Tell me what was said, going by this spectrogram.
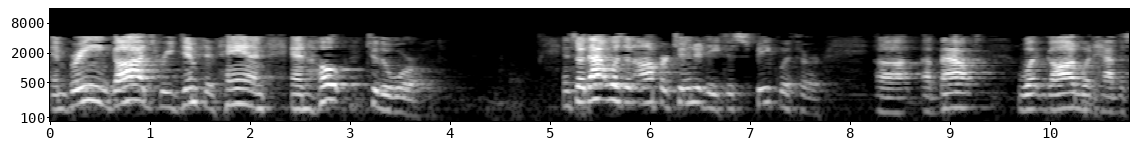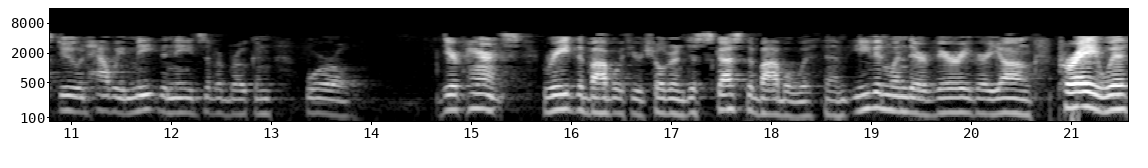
in bringing God's redemptive hand and hope to the world. And so that was an opportunity to speak with her uh, about what God would have us do and how we meet the needs of a broken world. Dear parents, read the Bible with your children. Discuss the Bible with them, even when they're very, very young. Pray with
